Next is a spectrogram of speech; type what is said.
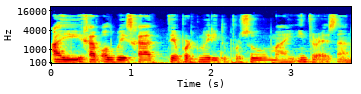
I have always had the opportunity to pursue my interest and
